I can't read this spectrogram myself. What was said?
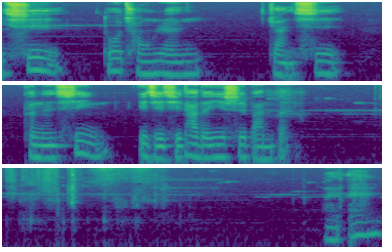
是多重人、转世、可能性以及其他的意识版本。晚安。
